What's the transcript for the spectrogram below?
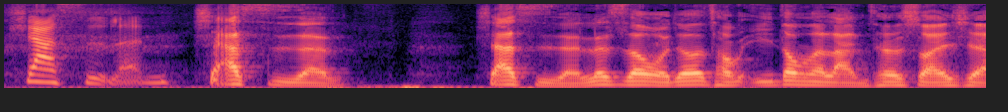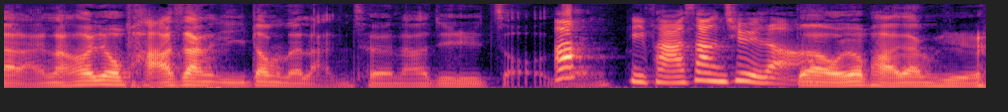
吓死人！吓死人，吓死人！那时候我就从移动的缆车摔下来，然后又爬上移动的缆车，然后继续走。啊，你爬上去了？对啊，我又爬上去。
